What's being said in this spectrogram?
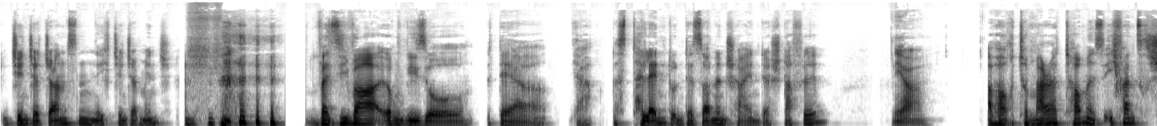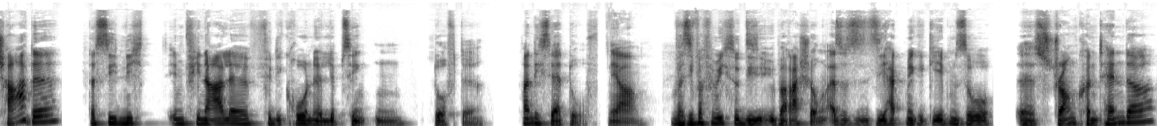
Ginger Johnson, nicht Ginger Minch. Weil sie war irgendwie so der, ja, das Talent und der Sonnenschein der Staffel. Ja. Aber auch Tamara Thomas. Ich fand es schade, dass sie nicht im Finale für die Krone lipsinken durfte. Fand ich sehr doof. Ja. Weil sie war für mich so die Überraschung. Also sie hat mir gegeben so äh, Strong Contender,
